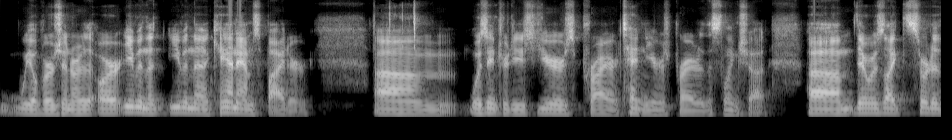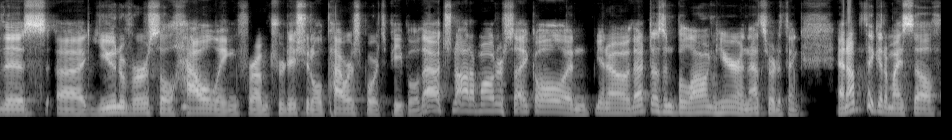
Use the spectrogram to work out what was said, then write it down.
wheel version or or even the even the can-am Spyder um, was introduced years prior 10 years prior to the slingshot. Um, there was like sort of this uh, universal howling from traditional power sports people. That's not a motorcycle and you know that doesn't belong here and that sort of thing. And i'm thinking to myself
